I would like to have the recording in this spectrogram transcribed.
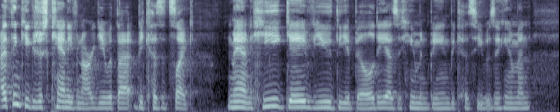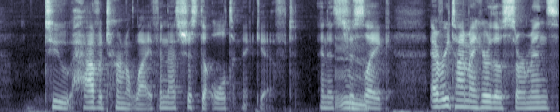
I think you just can't even argue with that because it's like, man, he gave you the ability as a human being because he was a human to have eternal life, and that's just the ultimate gift. And it's Mm. just like every time I hear those sermons,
